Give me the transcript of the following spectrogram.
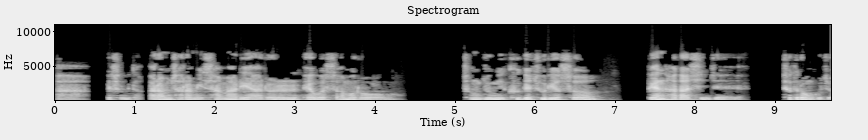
아, 그렇습니다. 아람 사람이 사마리아를 에워싸므로 성중이 크게 줄여서 벤 하닷이 이제 쳐들어온 거죠.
